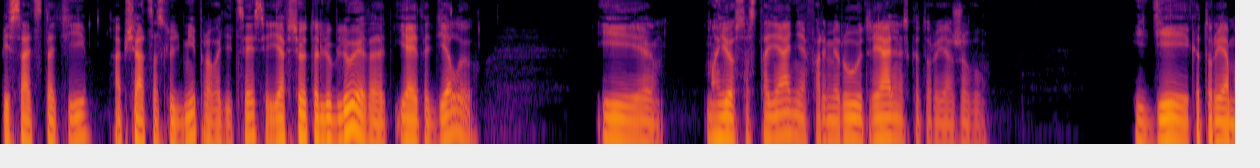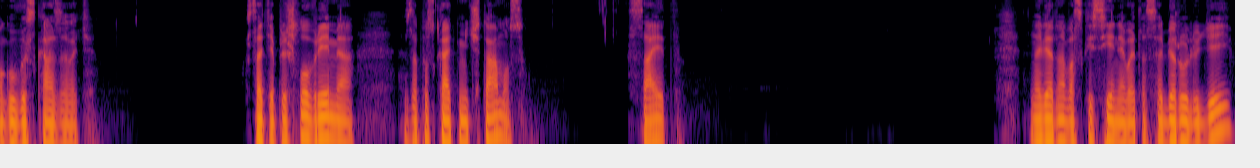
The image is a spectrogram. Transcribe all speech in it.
писать статьи, общаться с людьми, проводить сессии. Я все это люблю, это, я это делаю. И мое состояние формирует реальность, в которой я живу. Идеи, которые я могу высказывать. Кстати, пришло время запускать Мечтамус, сайт. Наверное, в воскресенье в это соберу людей,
